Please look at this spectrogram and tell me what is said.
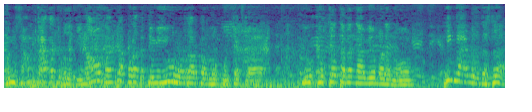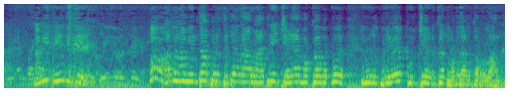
ನಮ್ಗೆ ಸಂಕಟ ಆಗತ್ತೆ ಬರ್ತೈತಿ ನಾವು ಸಂಕಟ ಕೊಡಕತ್ತೀವಿ, ಇವ್ರು ಹೊಡೆದಾಡ್ತಾರಲ್ಲ ಕುರ್ಚಕ್ಕ ಇವ್ರು ಕುರ್ಚ ತಗೊಂಡ್ ನಾವೇನ್ ಮಾಡೋಣ ಹಿಂಗ ಆಗ್ಬಿಡುತ್ತಷ್ಟ. ನಮಗೆ ತಿಳಿದೈತಿ ಹ್ಮ್ ಅದು ನಮ್ ಇಂಥ ಪರಿಸ್ಥಿತಿ ನಾವು ರಾತ್ರಿ ಚಳೆ ಮಕ್ಕೋಬೇಕು, ಇವ್ರು ಬರೇ ಕುರ್ಚಿ ಹಿಡ್ಕೊಂಡು ಹೊಡೆದಾಡ್ತಾರಲ್ಲ ಅಂತ.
